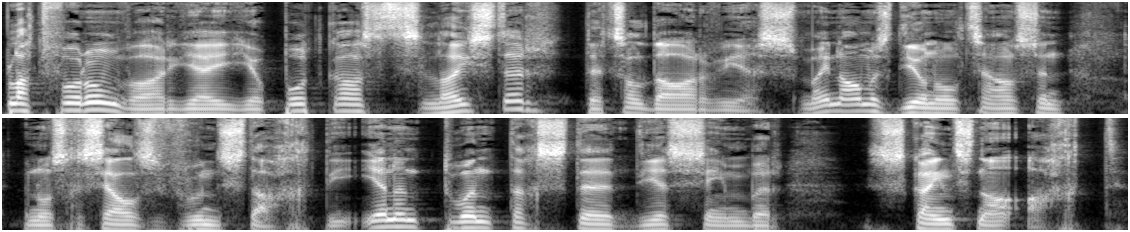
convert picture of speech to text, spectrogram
platform waar jy jou podcasts luister. Dit sal daar wees. My naam is Dion Holtselsen en ons gesels Woensdag, die 21ste Desember skuins na 8.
